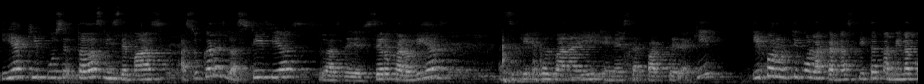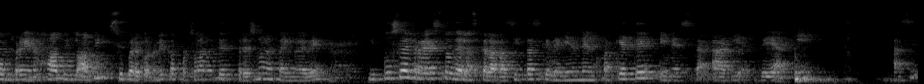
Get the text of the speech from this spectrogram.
Y aquí puse todas mis demás azúcares, las tibias, las de cero calorías. Así que esas van ahí en esta parte de aquí. Y por último, la canastita también la compré en Hobby Lobby, súper económica por solamente $3.99. Y puse el resto de las calabacitas que venían en el paquete en esta área de aquí. Así.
